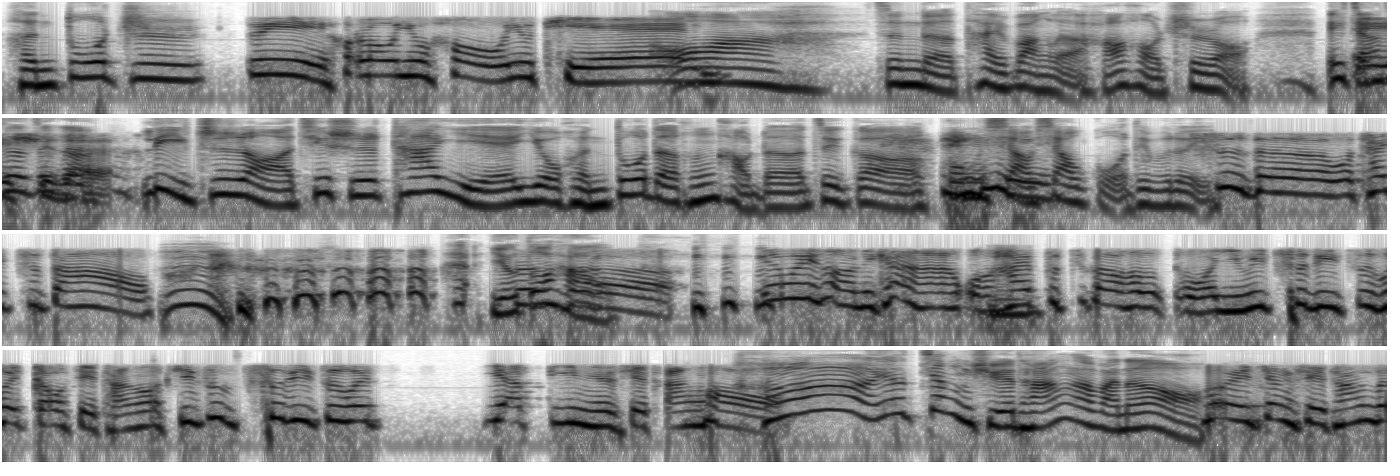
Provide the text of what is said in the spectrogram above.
很多汁，对，肉又厚又甜，哇。真的太棒了，好好吃哦！哎，讲到这个荔枝哦，其实它也有很多的很好的这个功效效果，对不对？是的，我才知道，嗯，有多好？因为哈，你看啊，我还不知道，我以为吃荔枝会高血糖哦，其实吃荔枝会。压低你的血糖哦。啊，要降血糖啊，反正哦，对降血糖的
